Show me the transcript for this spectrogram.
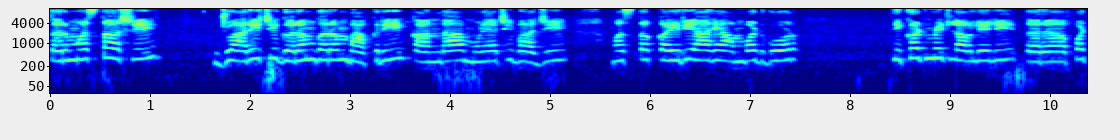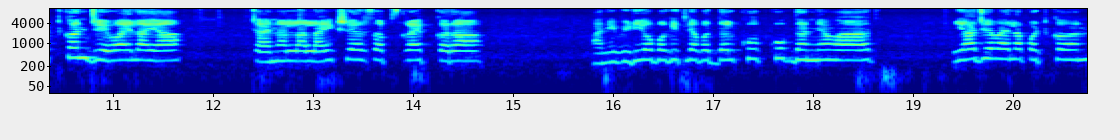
तर मस्त अशी ज्वारीची गरम गरम भाकरी कांदा मुळ्याची भाजी मस्त कैरी आहे आंबट गोड तिखट मीठ लावलेली. तर पटकन जेवायला या. चॅनलला लाईक शेअर सबस्क्राईब करा. आणि व्हिडिओ बघितल्याबद्दल खूप खूप धन्यवाद. या जेवायला पटकन.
